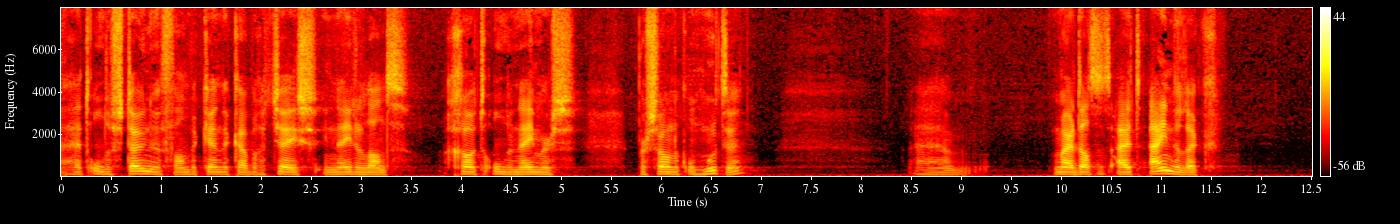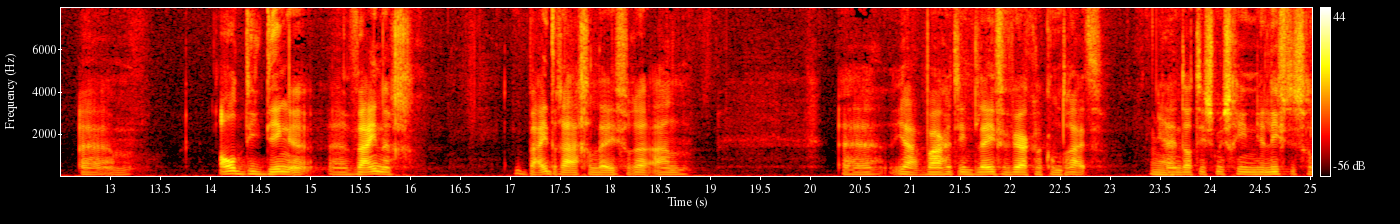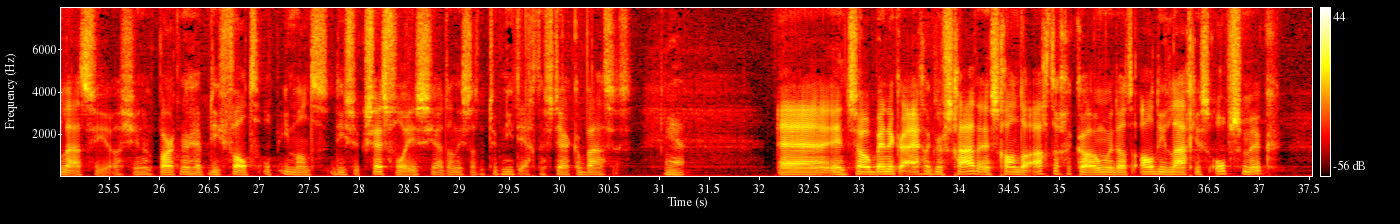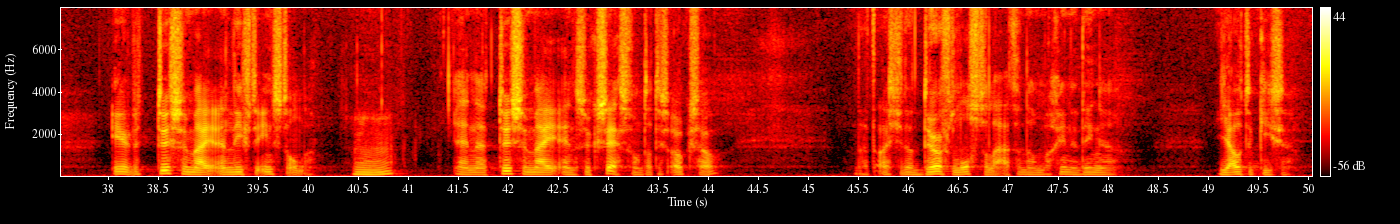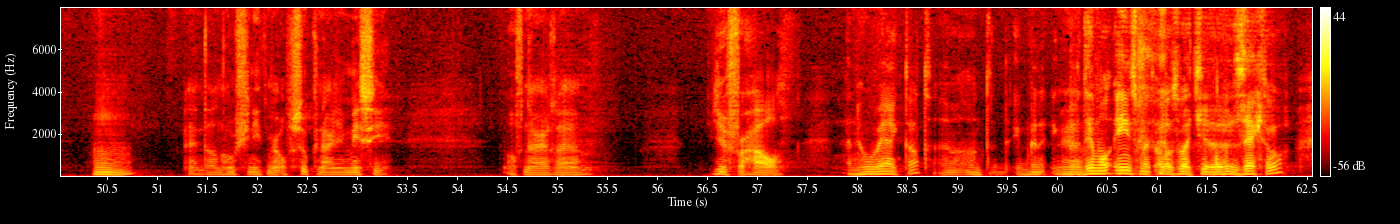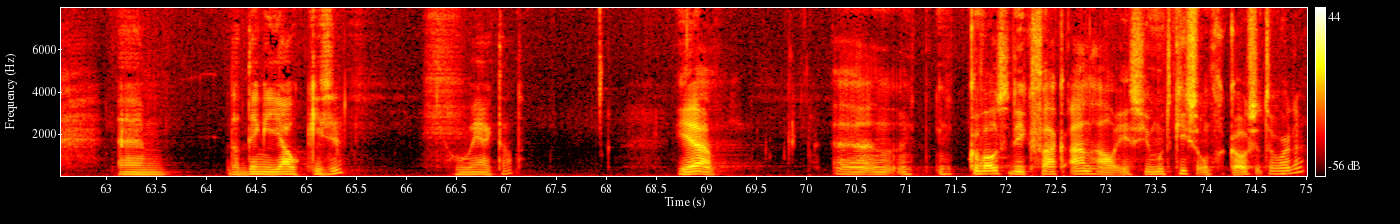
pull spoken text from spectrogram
het ondersteunen van bekende cabaretiers in Nederland, grote ondernemers persoonlijk ontmoeten. Ehm, maar dat het uiteindelijk ehm, al die dingen weinig bijdrage leveren aan eh, ja, waar het in het leven werkelijk om draait. ja. En dat is misschien je liefdesrelatie. Als je een partner hebt die valt op iemand die succesvol is, ja, dan is dat natuurlijk niet echt een sterke basis. ja. Eh, en zo ben ik er eigenlijk door schade en schande achter gekomen dat al die laagjes opsmuk eerder tussen mij en liefde instonden. Mhm, En eh, tussen mij en succes, want dat is ook zo. Dat als je dat durft los te laten, dan beginnen dingen jou te kiezen. mhm. En dan hoef je niet meer op zoek naar je missie of naar eh, je verhaal. En hoe werkt dat? Eh, Want ik ben, ik ben Ja. het helemaal eens met alles wat je zegt hoor. Ehm, dat dingen jou kiezen. Hoe werkt dat? Ja, eh, een quote die ik vaak aanhaal is: je moet kiezen om gekozen te worden.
